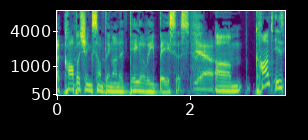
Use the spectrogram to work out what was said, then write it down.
accomplishing something on a daily basis? Yeah. Um, is,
